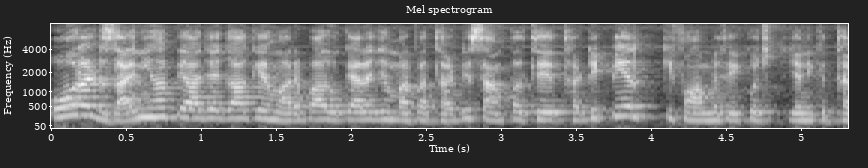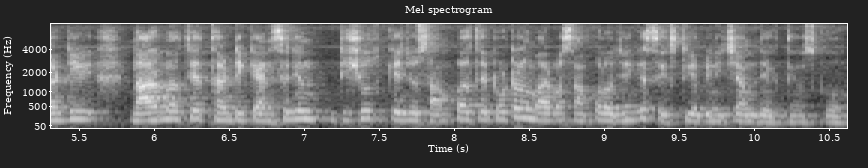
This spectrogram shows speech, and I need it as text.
ओवरऑल डिज़ाइन यहाँ पे आ जाएगा कि हमारे पास, वो कह रहे हैं हमारे पास थर्टी सैंपल थे थर्टी पेयर की फॉर्म में थे, कुछ यानी कि थर्टी नॉर्मल थे थर्टी कैंसरियन टिश्यूज के जो सैंपल थे टोटल हमारे पास सैंपल हो जाएँगे सिक्सटी अभी नीचे हम देखते हैं उसको।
